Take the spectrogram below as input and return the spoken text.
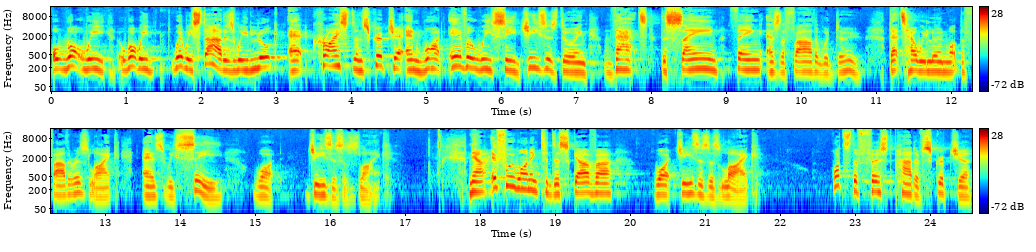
or what we, what we, where we start is we look at Christ in Scripture, and whatever we see Jesus doing, that's the same thing as the Father would do. That's how we learn what the Father is like as we see what Jesus is like. Now, if we're wanting to discover what Jesus is like, what's the first part of Scripture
